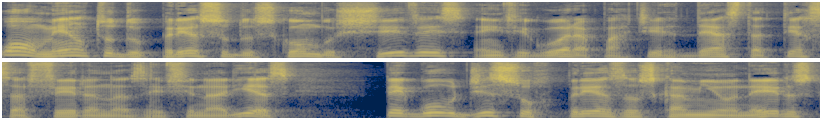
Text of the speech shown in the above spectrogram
O aumento do preço dos combustíveis, em vigor a partir desta terça-feira nas refinarias, pegou de surpresa os caminhoneiros,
